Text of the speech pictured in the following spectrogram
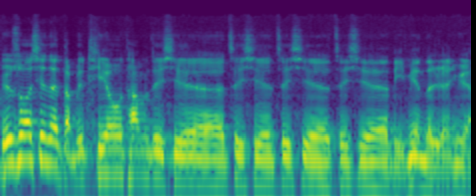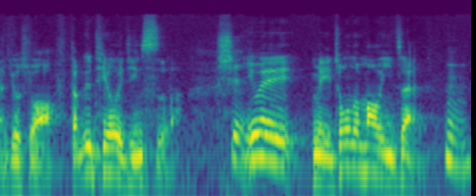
比如说现在 WTO 他们这些这些这些这些里面的人员就说啊，WTO 已经死了，是因为美中的贸易战。嗯，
